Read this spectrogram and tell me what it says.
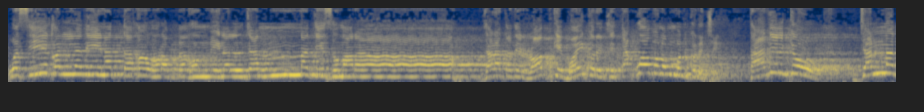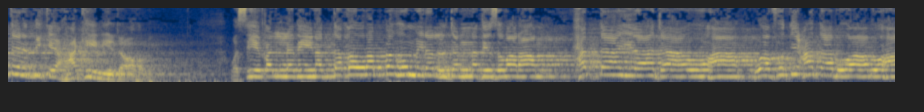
وسيق الذين اتقوا ربهم إلى الجنة زمرا যারা তাদের রবকে ভয় করেছে তাকে অবলম্বন করেছে তাদেরকেও জান্নাতের দিকে হাঁকিয়ে নিয়ে যাওয়া হবে وسيق الذين اتقوا ربهم إلى الجنة زمرا حتى إذا جاءوها وفتحت أبوابها তারা যখন যা-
